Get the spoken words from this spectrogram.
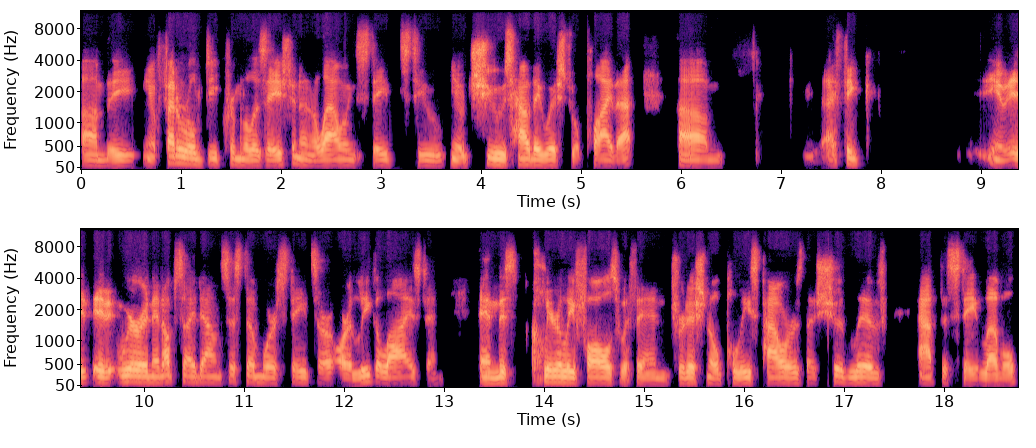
um, the you know federal decriminalization and allowing states to you know choose how they wish to apply that. Um, I think you know it, it, we're in an upside down system where states are, are legalized and and this clearly falls within traditional police powers that should live at the state level.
